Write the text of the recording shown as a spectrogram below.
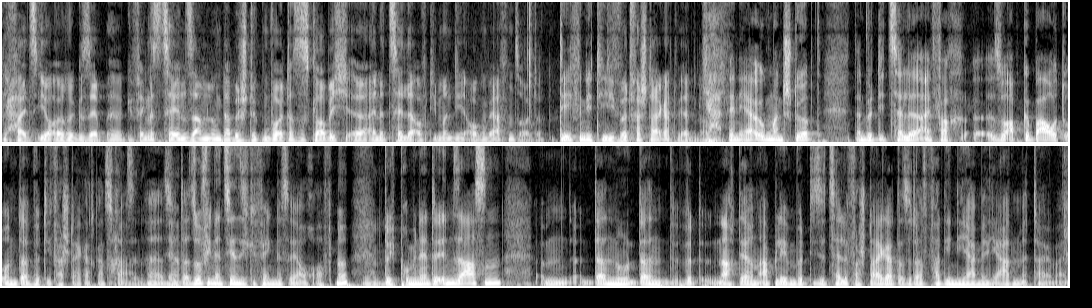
ja. falls ihr eure äh, Gefängniszellensammlung da bestücken wollt, das ist, glaube ich, äh, eine Zelle, auf die man die Augen werfen sollte. definitiv. Die wird versteigert werden, Ja, wenn er irgendwann stirbt, dann wird die Zelle einfach äh, so abgebaut und dann wird die versteigert, ganz klar. Wahnsinn, Also, ja. so finanzieren sich Gefängnisse ja auch oft, ne? Durch prominente Insassen. Ähm, dann, dann wird nach deren Ableben wird diese Zelle versteigert. Also da verdienen die ja Milliarden mit teilweise.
